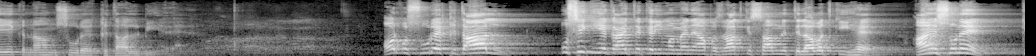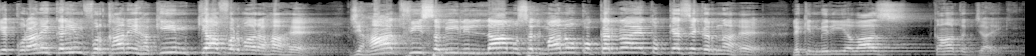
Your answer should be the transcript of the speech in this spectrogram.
एक नाम सूरह किताल भी है। और वो सूरह किताल, उसी की एक आयत करीमा मैंने आप हजरात के सामने तिलावत की है। आए सुने कि कुरान करीम, फुरकान हकीम क्या फरमा रहा है? जिहाद फ़ी सबीलिल्लाह, मुसलमानों को करना है तो कैसे करना है? लेकिन मेरी आवाज़ कहाँ तक जाएगी?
